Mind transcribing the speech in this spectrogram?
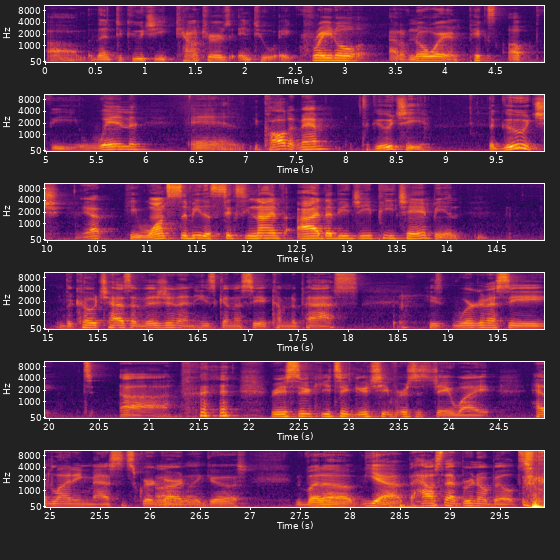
Um, then Taguchi counters into a cradle out of nowhere and picks up the win. And You called it, man. Taguchi, the Gooch, Yep. he wants to be the 69th IWGP champion. The coach has a vision, and he's gonna see it come to pass. He's we're gonna see uh, Ryusuke Taguchi versus Jay White headlining Madison Square Garden. Oh my gosh. But uh, yeah, the house that Bruno built.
